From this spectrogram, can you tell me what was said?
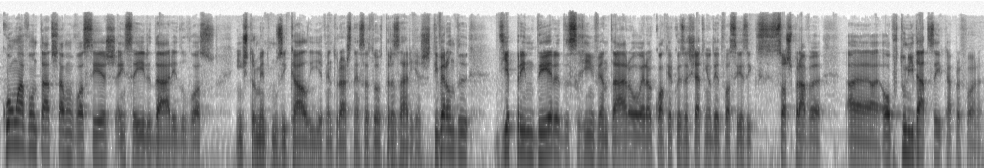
Quão à vontade estavam vocês em sair da área do vosso instrumento musical e aventurar-se nessas outras áreas? Tiveram de, de aprender, de se reinventar ou era qualquer coisa que já tinham dentro de vocês e que só esperava a, a oportunidade de sair cá para fora?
